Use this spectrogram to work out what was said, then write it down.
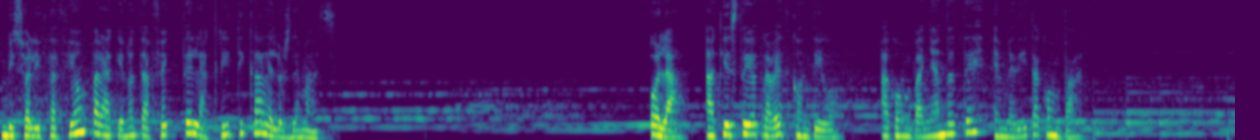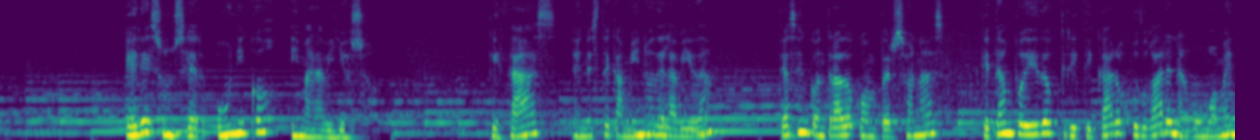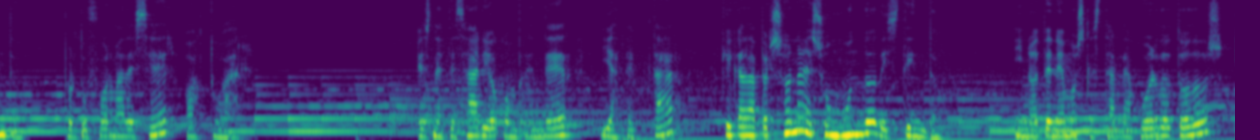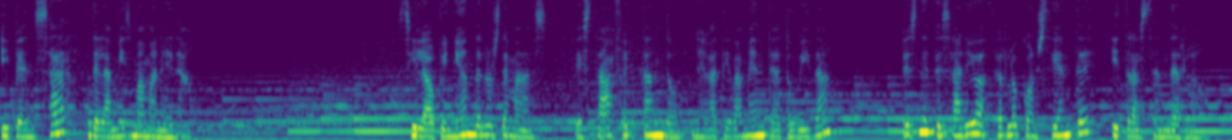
Visualización para que no te afecte la crítica de los demás. Hola, aquí estoy otra vez contigo, acompañándote en Medita con Paz. Eres un ser único y maravilloso. Quizás en este camino de la vida te has encontrado con personas que te han podido criticar o juzgar en algún momento por tu forma de ser o actuar es necesario comprender y aceptar que cada persona es un mundo distinto y no tenemos que estar de acuerdo todos y pensar de la misma manera. Si la opinión de los demás está afectando negativamente a tu vida, es necesario hacerlo consciente y trascenderlo.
